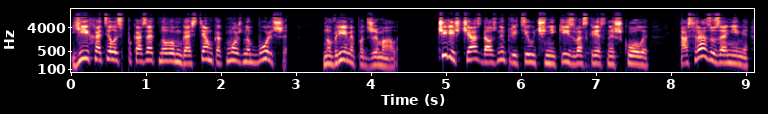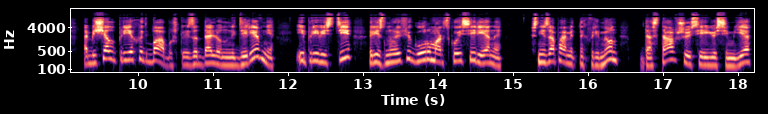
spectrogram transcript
Ей хотелось показать новым гостям как можно больше, но время поджимало. Через час должны прийти ученики из воскресной школы, а сразу за ними обещала приехать бабушка из отдаленной деревни и привезти резную фигуру морской сирены с незапамятных времен, доставшуюся ее семье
